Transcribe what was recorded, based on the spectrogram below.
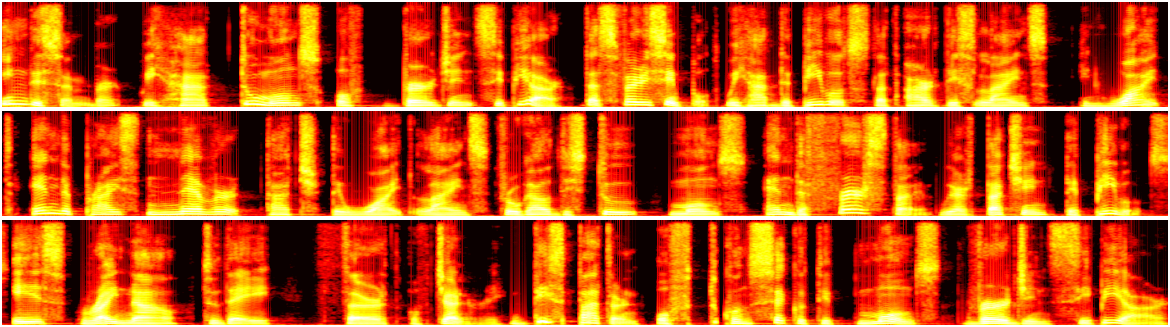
in December, we had two months of virgin CPR. That's very simple. We have the pivots that are these lines in white and the price never touched the white lines throughout these two months. And the first time we are touching the pivots is right now, today, 3rd of January. This pattern of two consecutive months virgin CPR,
